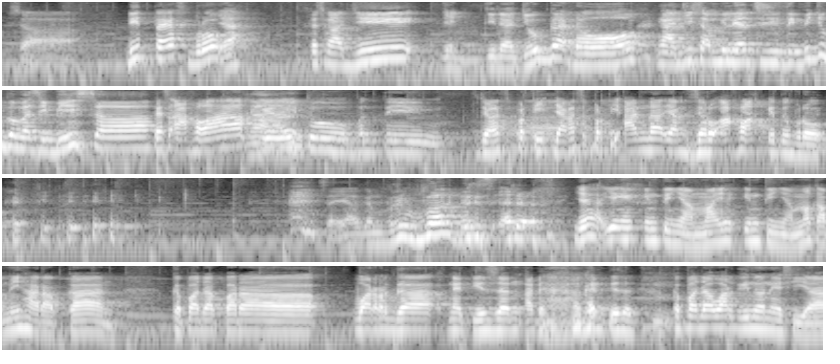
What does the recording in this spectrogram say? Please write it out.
bisa Dites, Bro. ya Tes ngaji, Ya, tidak juga dong. Ngaji sambil lihat CCTV juga masih bisa. tes akhlak Nah, gitu. itu penting. Jangan seperti jangan seperti Anda yang zero akhlak gitu, Bro. Saya akan berubah dari sekarang. Ya, ya intinya mah ya intinya mah kami harapkan kepada para warga netizen ada warga netizen kepada warga Indonesia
